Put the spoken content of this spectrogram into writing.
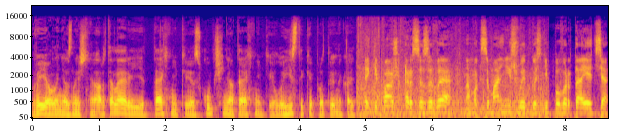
виявлення знищення артилерії, техніки, скупчення техніки, логістики противника. Екіпаж РСЗВ на максимальній швидкості повертається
